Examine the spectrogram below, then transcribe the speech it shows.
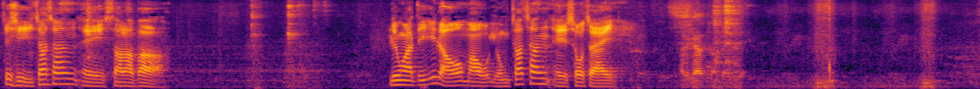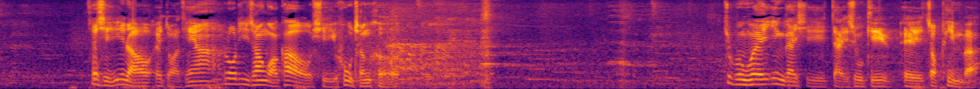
这是早餐的沙拉吧。另外，第一楼嘛有用早餐的所在。这是一楼的大厅，落地窗外口是护城河。这本画应该是大书记的作品吧。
